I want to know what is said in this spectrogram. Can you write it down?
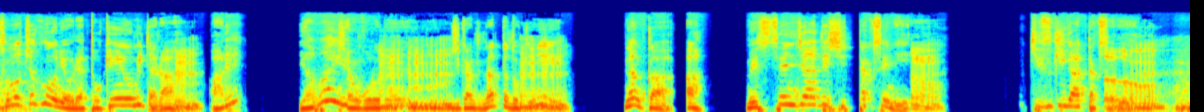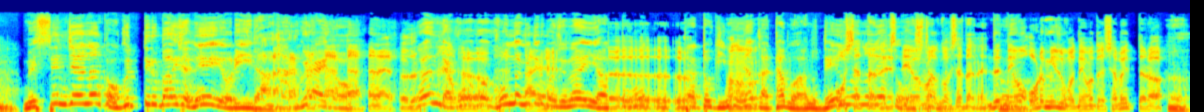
その直後に俺は時計を見たらうん、あれ？やばいじゃん、この時間ってなったときにん、なんか、あ、メッセンジャーで知ったくせにう、ん。気づきがあったくせに。メッセンジャーなんか送ってる場合じゃねえよ、リーダー。ぐらいの。なんだよ、こん。な見てる場合じゃないや、と思った時に、うんなんか多分あの電話のやつ。を押したんだ押しちゃったね。で、俺水野が電話で喋ったら、うん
